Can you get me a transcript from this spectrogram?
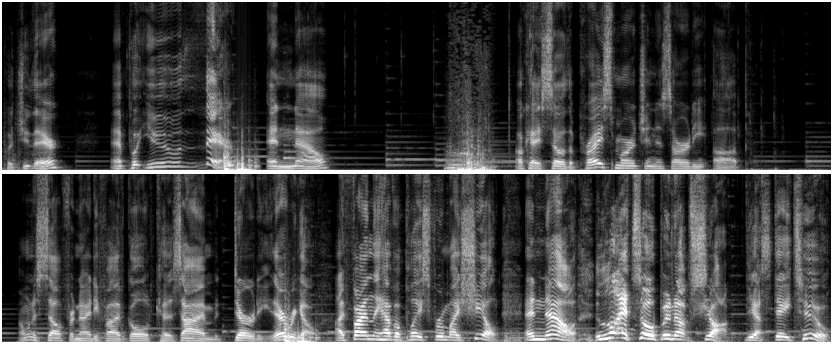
Put you there. And put you there. And now... Okay, so the price margin is already up. I want to sell for 95 gold because I'm dirty. There we go. I finally have a place for my shield. And now, let's open up shop. Yes, day two.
